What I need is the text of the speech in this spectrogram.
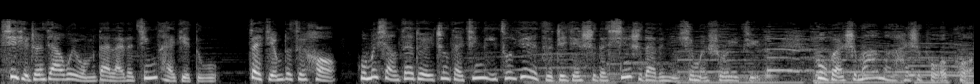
谢谢专家为我们带来的精彩解读。在节目的最后，我们想再对正在经历坐月子这件事的新时代的女性们说一句：不管是妈妈还是婆婆，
